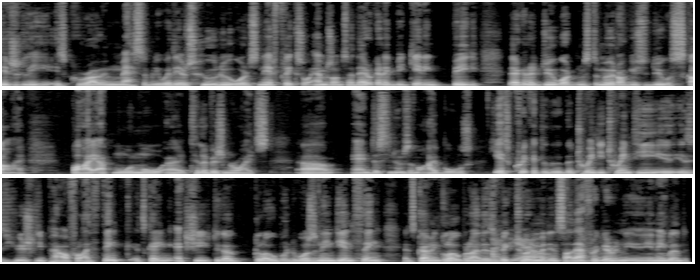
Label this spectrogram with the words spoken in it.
digitally is growing massively, whether it's Hulu or it's Netflix or Amazon. So they're going to be getting big. They're going to do what Mr. Murdoch used to do with Sky buy up more and more uh, television rights. Uh, and just in terms of eyeballs, yes, cricket, the, the 2020 is, is, hugely powerful. I think it's going actually to go global. It was an Indian thing. It's going global. And there's a big IPL. tournament in South Africa mm. in, in England.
